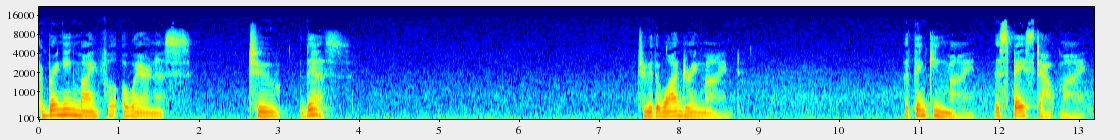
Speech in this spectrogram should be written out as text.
Bringing mindful awareness to this, to the wandering mind, the thinking mind, the spaced out mind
